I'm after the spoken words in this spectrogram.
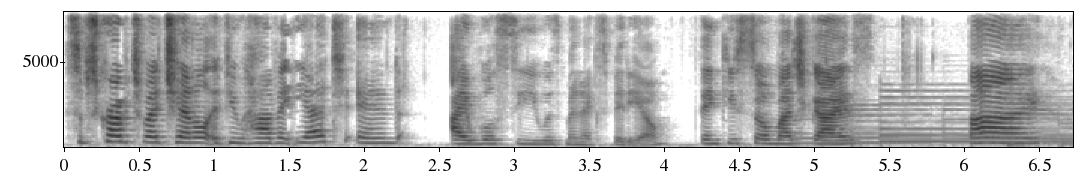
Subscribe to my channel if you haven't yet, and I will see you with my next video. Thank you so much, guys. Bye.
